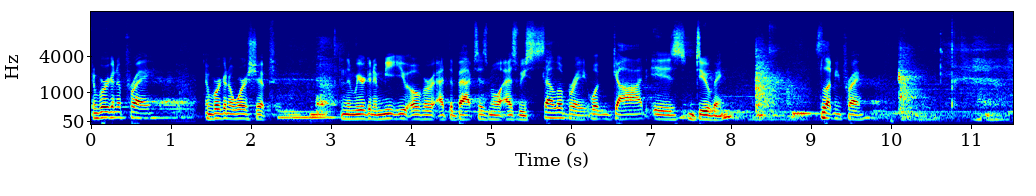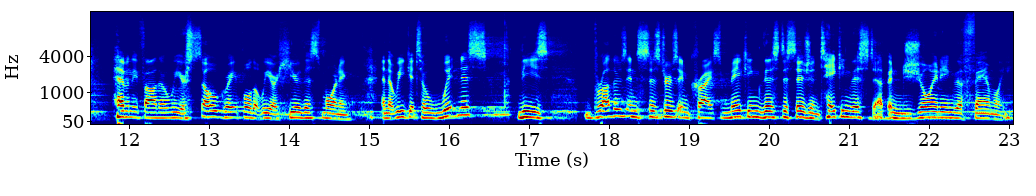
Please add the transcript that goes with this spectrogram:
and we're going to pray, and we're going to worship, and then we're going to meet you over at the baptismal as we celebrate what God is doing. So let me pray. Heavenly Father, we are so grateful that we are here this morning and that we get to witness these brothers and sisters in Christ making this decision, taking this step, and joining the family.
